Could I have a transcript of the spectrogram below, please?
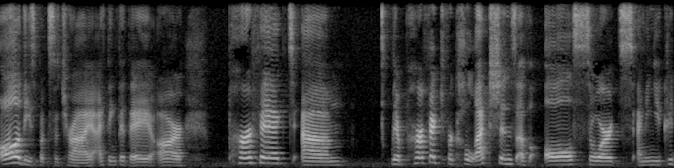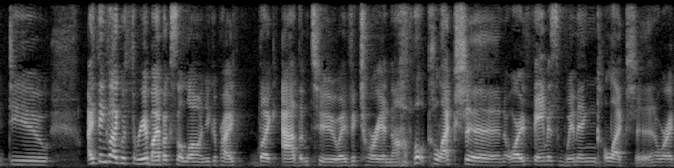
all of these books a try. I think that they are perfect. Um, they're perfect for collections of all sorts. I mean, you could do I think like with three of my books alone, you could probably like add them to a Victorian novel collection or a famous women collection or a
